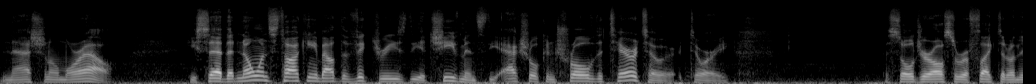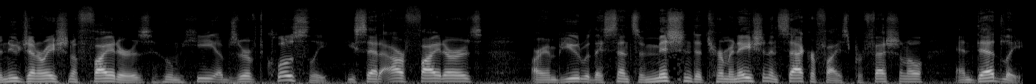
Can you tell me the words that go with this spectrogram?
national morale. He said that no one's talking about the victories, the achievements, the actual control of the territory, the soldier also reflected on the new generation of fighters whom he observed closely. He said, Our fighters are imbued with a sense of mission, determination, and sacrifice, professional and deadly.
